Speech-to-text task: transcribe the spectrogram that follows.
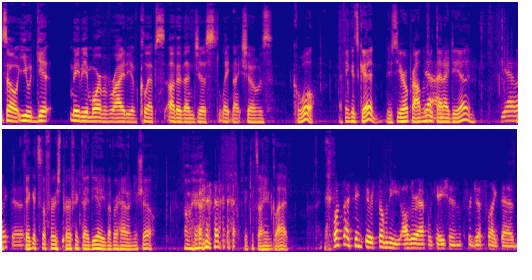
So you would get maybe a more of a variety of clips other than just late night shows. Cool. I think it's good. There's zero problems Yeah, with that I- idea, and Yeah, I like that. I that. think it's the first perfect idea you've ever had on your show. Oh yeah. I think it's ironclad. Plus, I think there's so many other applications for just like the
